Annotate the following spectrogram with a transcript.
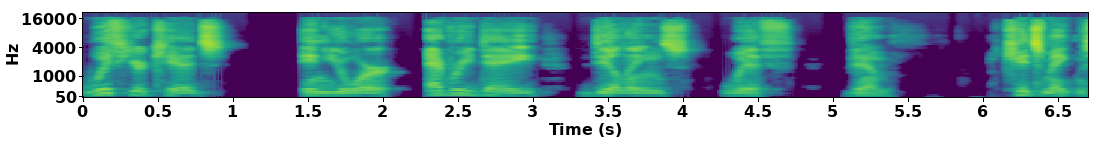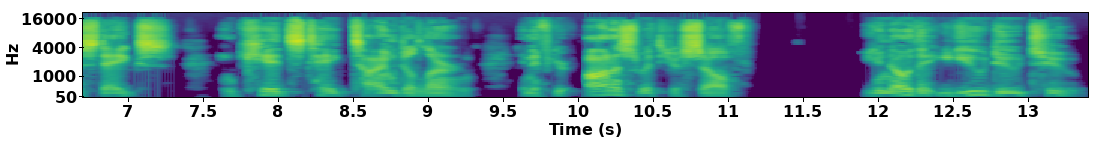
with your kids in your everyday dealings with them. Kids make mistakes and kids take time to learn. And if you're honest with yourself, you know that you do too.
